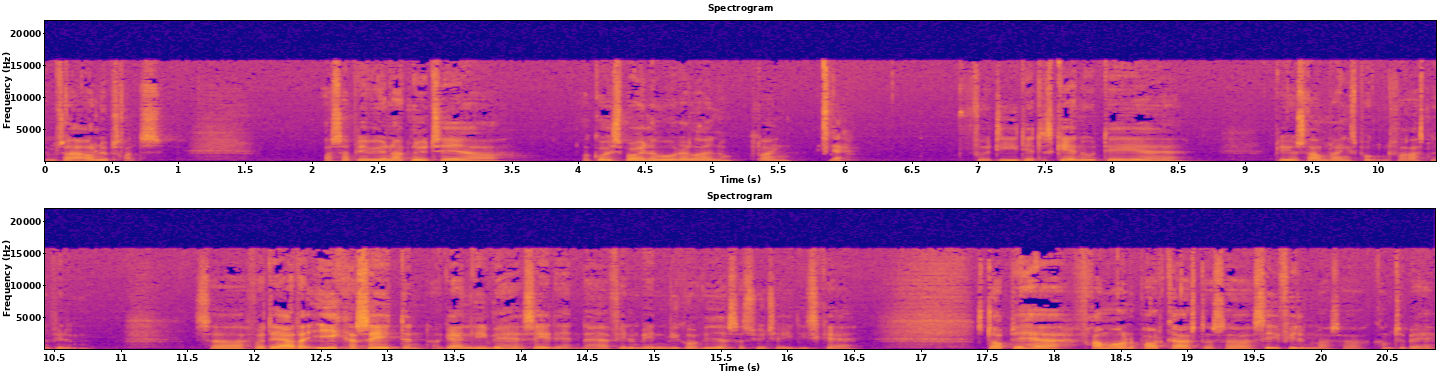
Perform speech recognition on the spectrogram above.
som så er afløbsrens. Og så bliver vi jo nok nødt til at, at gå i spoiler mode allerede nu, drenge. Ja. Fordi det, der sker nu, det øh, bliver jo svamdringspunkten for resten af filmen. Så for der, der ikke har set den, og gerne lige vil have set den, den her film, inden vi går videre, så synes jeg, at I lige skal stoppe det her fremragende podcast, og så se filmen, og så komme tilbage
